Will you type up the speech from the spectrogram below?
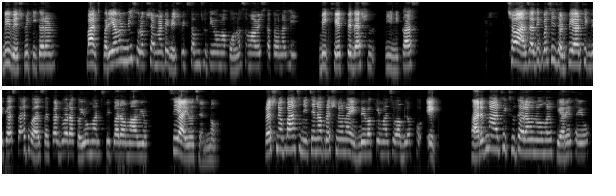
બી, વૈશ્વિકીકરણ. પાંચ, પર્યાવરણની સુરક્ષા માટે વૈશ્વિક સમજૂતીઓમાં કોનો સમાવેશ થતો નથી? બે, ખેત પેદાશની નિકાસ. છ, આઝાદી પછી ઝડપી આર્થિક વિકાસ સાધવા સરકાર દ્વારા કયો માર્ગ સ્વીકારવામાં આવ્યો? સી, આયોજનનો. પ્રશ્ન પાંચ, નીચેના પ્રશ્નોના એક બે વાક્યમાં જવાબ લખો. એક, ભારતમાં આર્થિક સુધારાઓનો અમલ ક્યારે થયો?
